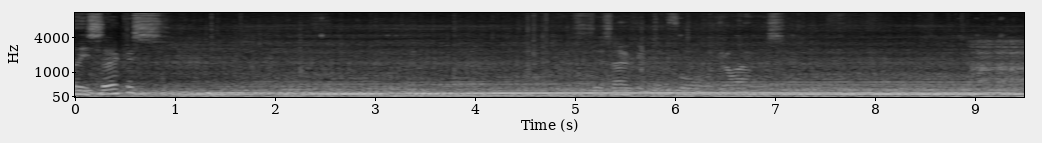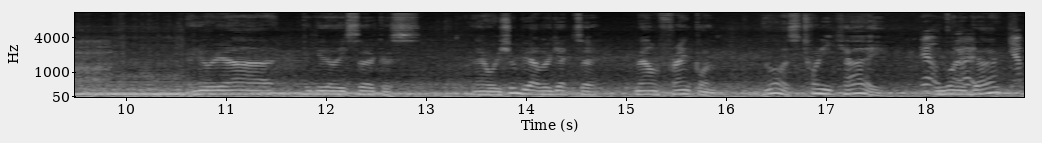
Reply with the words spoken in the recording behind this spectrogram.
Piccadilly Circus. It's just open to four drivers. Here we are, Piccadilly Circus. Now we should be able to get to Mount Franklin. Oh, it's 20k. Yeah, You let's wanna go? Yep.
